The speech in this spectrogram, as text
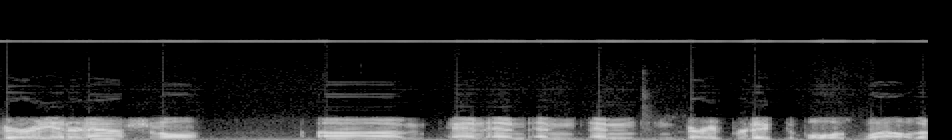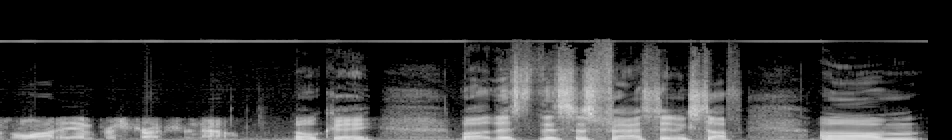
very international, um, and, and and and very predictable as well. There's a lot of infrastructure now. Okay. Well, this this is fascinating stuff. Um,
